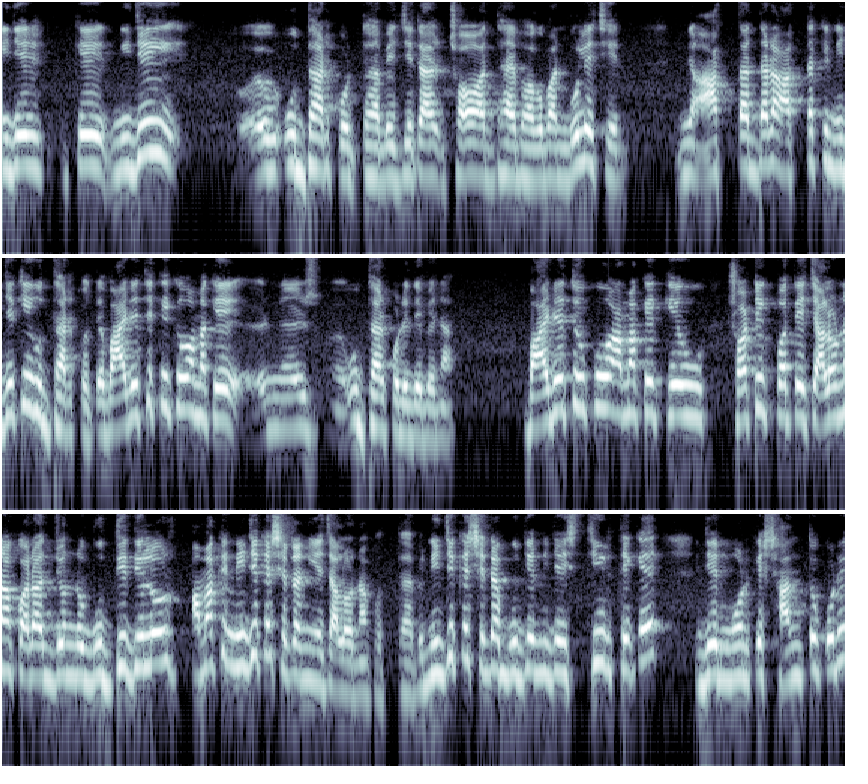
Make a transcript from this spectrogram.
নিজেকে নিজেই উদ্ধার করতে হবে, যেটা ছ অধ্যায় ভগবান বলেছেন আত্মার দ্বারা আত্মাকে নিজেকেই উদ্ধার করতে। বাইরে থেকে কেউ আমাকে উদ্ধার করে দেবে না বাইরে থেকেও আমাকে কেউ সঠিক পথে চালনা করার জন্য বুদ্ধি দিলেও আমাকে নিজেকে সেটা নিয়ে চালনা করতে হবে। নিজেকে সেটা বুঝে নিজে স্থির থেকে নিজের মনকে শান্ত করে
